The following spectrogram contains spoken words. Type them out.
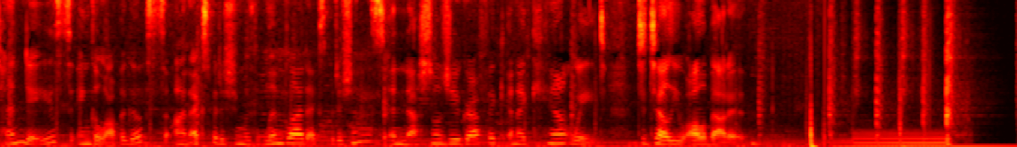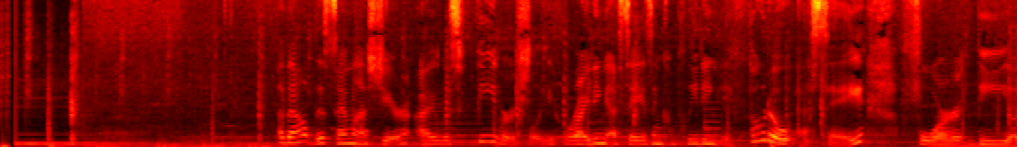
10 days in Galapagos on expedition with Lindblad Expeditions and National Geographic, and I can't wait to tell you all about it. About this time last year, I was feverishly writing essays and completing a photo essay for the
